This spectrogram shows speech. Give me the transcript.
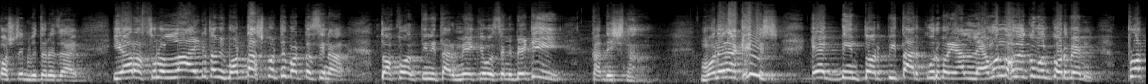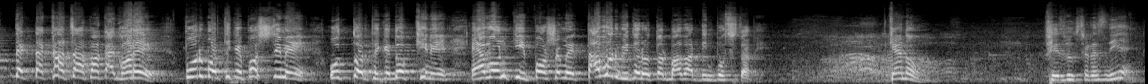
কষ্টের ভিতরে যায়। ইয়া রাসূলুল্লাহ, এটা তো আমি বরদাস্ত করতে পারতেছি না। তখন তিনি তার মেয়েকে বলছেন, বেটি, কাঁদিস না। মনে রাখিস, একদিন তোর পিতার কুরবানি আল্লাহ এমনভাবে কবুল করবেন, প্রত্যেকটা কাঁচা পাকা ঘরে পূর্ব থেকে পশ্চিমে, উত্তর থেকে দক্ষিণে, এমনকি পশমের তাবুর ভিতরেও তোর বাবার দিন পৌঁছে যাবে। কেন? ফেসবুক স্ট্যাটাস দিয়ে?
